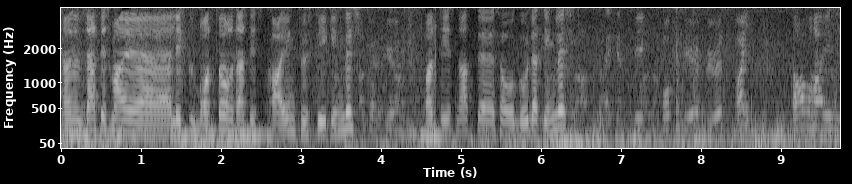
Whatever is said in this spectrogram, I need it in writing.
And that is my uh, little brother that is trying to speak English, but he's not uh, so good at English. I can speak fuck you, food. Oi! Camera in.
